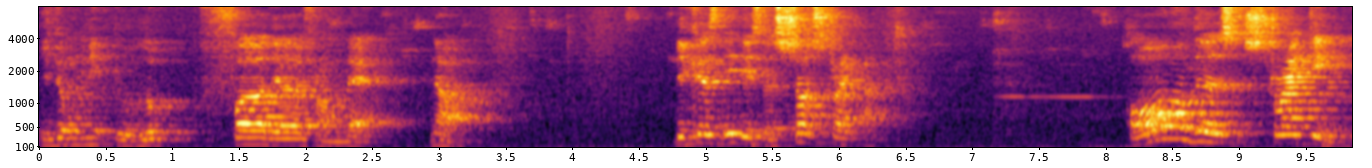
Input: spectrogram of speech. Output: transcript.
You don't need to look further from that. Now, because it is a short strike art, all the striking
